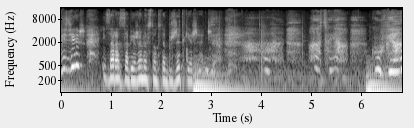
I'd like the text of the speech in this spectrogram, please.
widzisz? I zaraz zabierzemy stąd te brzydkie rzeczy. A to ja głupia.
